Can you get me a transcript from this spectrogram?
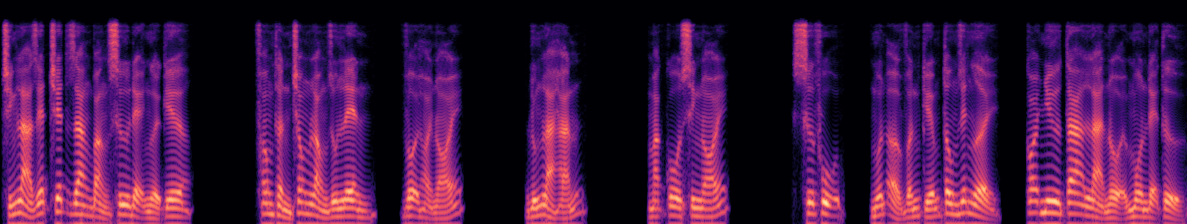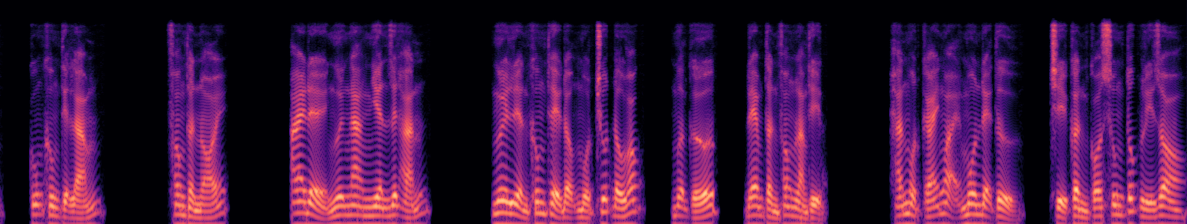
chính là giết chết giang bằng sư đệ người kia. Phong thần trong lòng run lên, vội hỏi nói. Đúng là hắn. Mạc cô sinh nói. Sư phụ, muốn ở vấn kiếm tông giết người, coi như ta là nội môn đệ tử, cũng không tiện lắm. Phong thần nói, ai để ngươi ngang nhiên giết hắn? Ngươi liền không thể động một chút đầu óc, mượn cớ, đem Tần Phong làm thịt. Hắn một cái ngoại môn đệ tử, chỉ cần có sung túc lý do,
